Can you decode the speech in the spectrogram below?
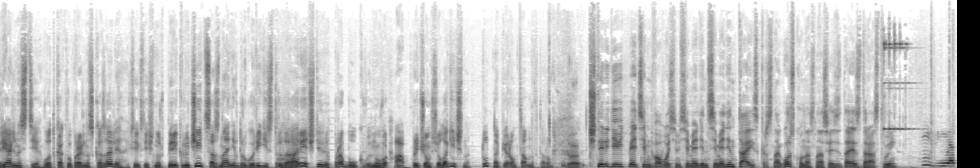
реальности. Вот, как вы правильно сказали, Алексей Алексеевич, нужно переключить сознание в другой регистр. Да, а речь идет про буквы. Ну, а причем все логично. Тут на первом, там на втором. Да. 495-728-7171. Тая из Красногорска у нас на связи. Тая, здравствуй. Привет.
